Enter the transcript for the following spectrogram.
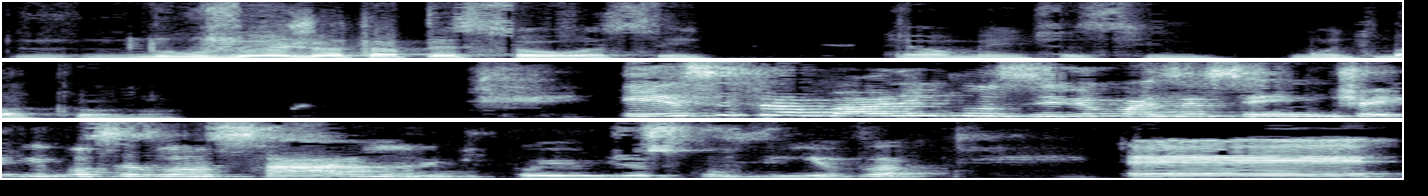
não vejo outra pessoa assim. Realmente, assim, muito bacana. Esse trabalho, inclusive, mais recente aí que vocês lançaram, né, que foi o disco Viva, é,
